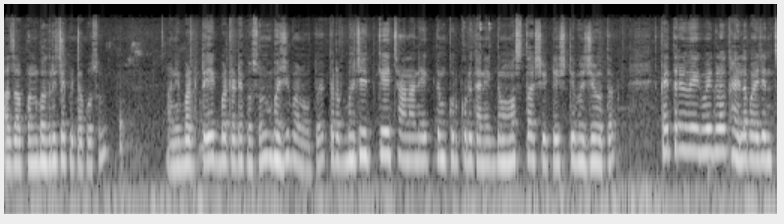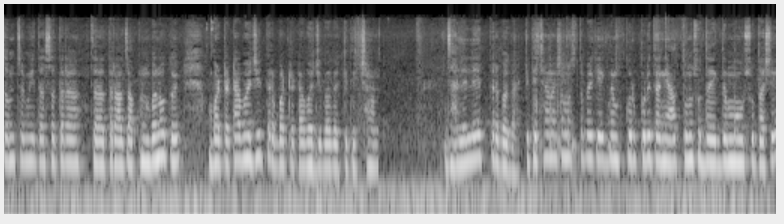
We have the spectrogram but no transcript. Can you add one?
आज आपण भगरीच्या पिठापासून आणि बटाटे एक बटाट्यापासून भजी बनवतोय. तर भजी इतके छान आणि एकदम कुरकुरीत आणि एकदम मस्त अशी टेस्टी भजी होतात. काहीतरी वेगवेगळं खायला पाहिजे चमचमीत असं तर तर आज आपण बनवतोय. बटाटा भजी तर बटाटा भजी बघा किती छान. झालेले आहेत तर बघा किती छान असे मस्तपैकी एकदम कुरकुरीत आणि आतून सुद्धा एकदम मऊसूत असे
